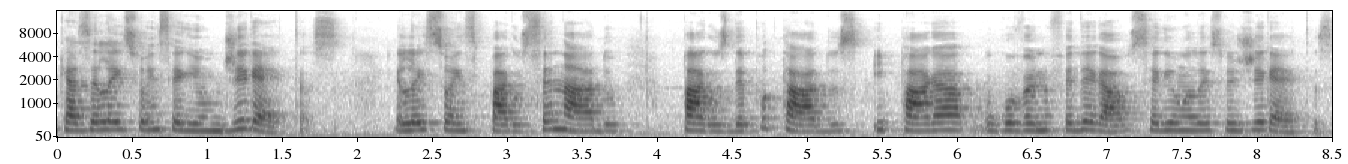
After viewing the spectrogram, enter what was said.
que as eleições seriam diretas, eleições para o Senado, para os deputados e para o governo federal seriam eleições diretas.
